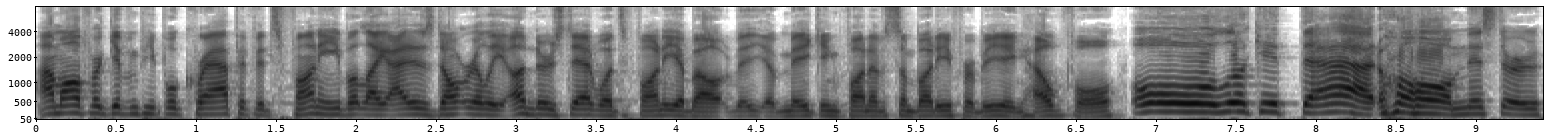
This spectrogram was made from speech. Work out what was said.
I'm all for giving people crap if it's funny, but like I just don't really understand what's funny about uh, making fun of somebody for being helpful. Oh, look at that. Oh, Mr.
